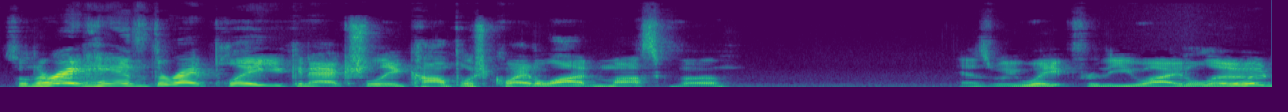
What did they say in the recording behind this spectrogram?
So in the right hands, at the right play, you can actually accomplish quite a lot in Moskva as we wait for the UI to load.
